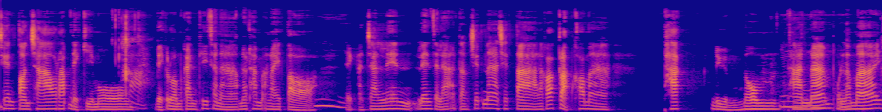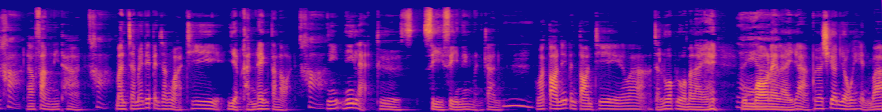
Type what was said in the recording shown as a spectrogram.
เช่น ตอนเช้ารับเด็กกี่โมงค่ะเด็กรวมกันที่สนามแล้วทำอะไรต่อออืมเด็กอาจจะเล่นเล่นเสร็จแล้วอาจจะเช็ดหน้าเช็ดตา แล้วก็กลับเข้ามา พักดื่มนม ทานน้ำผลไม้ค่ะแล้วฟังนิทานค่ะมันจะไม่ได้เป็นจังหวะที่เหยียบคันเร่งตลอดค่ะนี่นี่แหละคือสีสีหนึ่งเหมือนกันอืมผมว่าตอนนี้เป็นตอนที่เรียกว่าอาจจะรวบรวมอะไรหลายมุมมองอย่างหลาย ๆ อย่าง เพื่อเชื่อมโยงให้เห็นว่า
